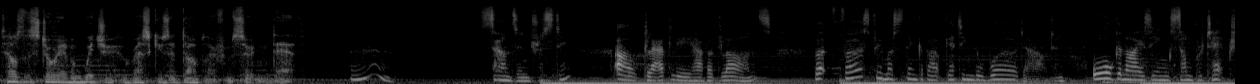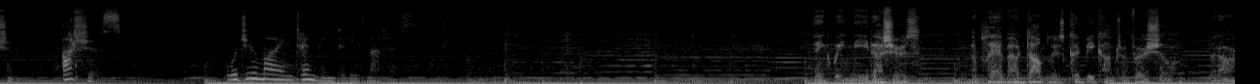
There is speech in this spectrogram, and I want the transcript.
Tells the story of a witcher who rescues a Doppler from certain death. Hmm. Sounds interesting. I'll gladly have a glance. But first we must think about getting the word out and organizing some protection. Ushers. Would you mind tending to these matters? think we need ushers? A play about Dopplers could be controversial, but are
